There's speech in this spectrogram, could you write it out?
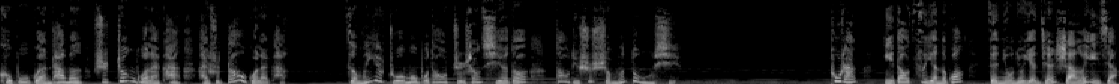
可不管他们是正过来看还是倒过来看，怎么也琢磨不透纸上写的到底是什么东西。突然，一道刺眼的光在牛牛眼前闪了一下，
